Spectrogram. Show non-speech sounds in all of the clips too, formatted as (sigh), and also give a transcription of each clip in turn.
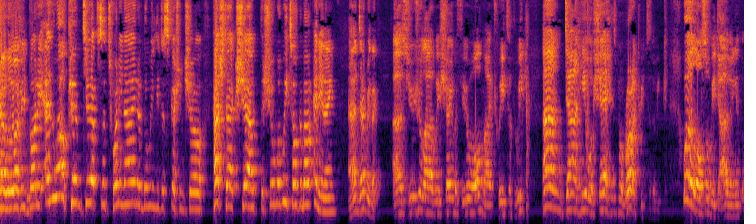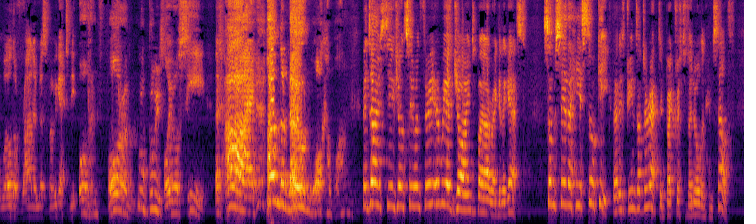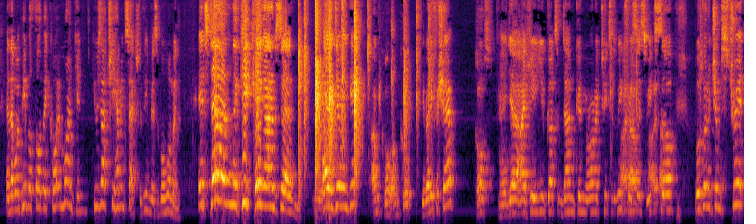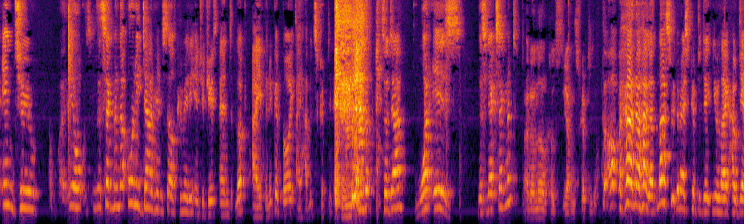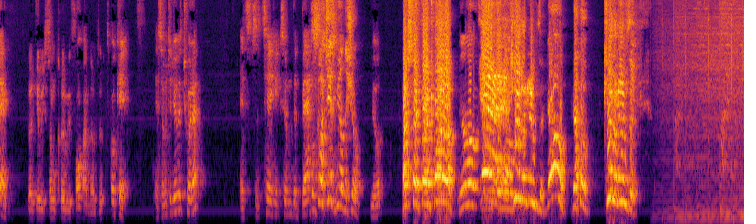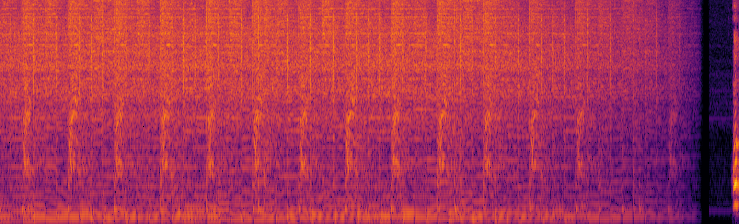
Hello, everybody, and welcome to episode 29 of the weekly discussion show. Hashtag shout, the show where we talk about anything and everything. As usual, I'll be sharing with you all my tweets of the week, and Dan here will share his moronic tweets of the week. We'll also be diving into the world of randomness when we get to the open forum, Oh, bullies. where you'll see that I am the lone walker one. And I'm Steve John C13, and we are joined by our regular guest. Some say that he is so geek that his dreams are directed by Christopher Nolan himself, and that when people thought they caught him wanking, he was actually having sex with the Invisible Woman. It's Dan, the Geek King Adamson! How you doing, Geek? I'm cool, I'm cool. You ready for share? Of course. And yeah, I hear you've got some damn good moronic tweets of the week I for us this week. I have. So we're going to jump straight into, uh, you know, the segment that only Dan himself can really introduce. And look, I've been a good boy. I haven't scripted it. (laughs) so Dan, what is this next segment? I don't know because you haven't scripted it. But, oh, no, hang on. Last week when I scripted it, you were like, "How dare you?" They'll give you some clue beforehand, though, dude. Okay, it's something to do with Twitter. It's taking some of the We've best. got Jisby on the show. No, Hashtag Frank Carter! no, Yeah! no, Cue the music! no, no. Cue the music!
